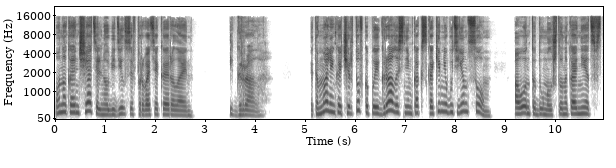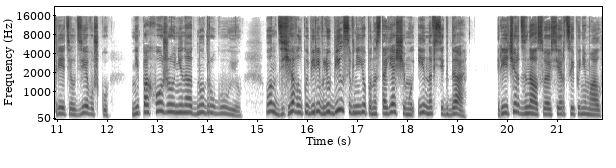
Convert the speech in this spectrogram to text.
он окончательно убедился в правоте Кэролайн. Играла. Эта маленькая чертовка поиграла с ним, как с каким-нибудь юнцом. А он-то думал, что наконец встретил девушку, не похожую ни на одну другую. Он, дьявол побери, влюбился в нее по-настоящему и навсегда. Ричард знал свое сердце и понимал,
